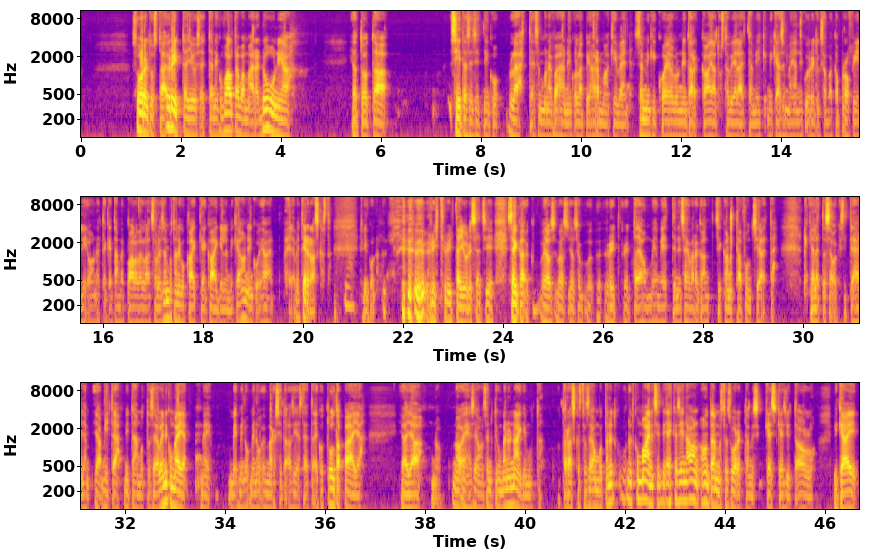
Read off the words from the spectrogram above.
suoritus tai yrittäjyys, että niin kuin valtava määrä duunia ja tota, siitä se sitten niin lähtee semmoinen vähän niin kuin läpi harmaan kiven. Semminkin, kun ei ollut niin tarkkaa ajatusta vielä, että mikä se meidän niin kuin yrityksen vaikka profiili on, että ketä me palvellaan. Että se oli semmoista niin kuin kaikkea kaikille, mikä on niin kuin ihan helvetin raskasta niin kuin, yrittäjyydessä. Siihen, sen, jos, jos, jos yrit, yrittäjähommia miettii, niin sen verran kannattaa funtsia, että kelle tässä oikeasti tehdään ja, ja mitä, mitä, mutta se oli niin kuin meidän, meidän minun, minun ymmärrys siitä asiasta, että ei kun tulta päin ja ja, ja no, no eihän se on se nyt niin mennyt näinkin, mutta, mutta raskasta se on. Mutta nyt, nyt kun mainitsit, niin ehkä siinä on, on tämmöistä suorittamiskeskeisyyttä ollut, mikä ei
